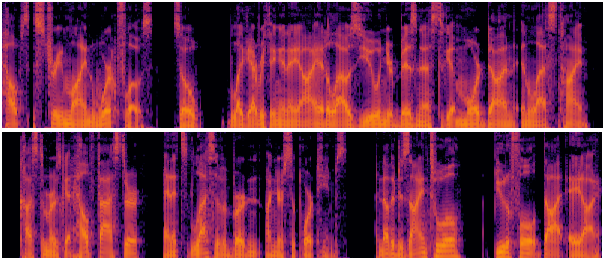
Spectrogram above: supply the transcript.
helps streamline workflows. So, like everything in AI, it allows you and your business to get more done in less time. Customers get help faster, and it's less of a burden on your support teams. Another design tool, Beautiful.ai.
